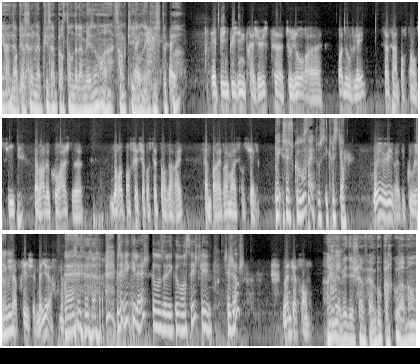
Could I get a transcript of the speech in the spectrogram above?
client ça la personne la plus importante de la maison. hein. Sans le client, Oui. on n'existe Oui. pas. Et puis une cuisine très juste, euh, toujours euh, renouvelée. Ça, c'est important aussi, d'avoir le courage de, de repenser ses recettes sans arrêt. Ça me paraît vraiment essentiel. Mais c'est ce que vous faites aussi, Christian. Oui, oui, oui. Bah, du coup, j'ai oui. appris chez le meilleur. Vous aviez quel âge quand vous avez commencé chez, chez Georges? 24 ans. Ah, Ah il oui. avait déjà fait un beau parcours avant.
